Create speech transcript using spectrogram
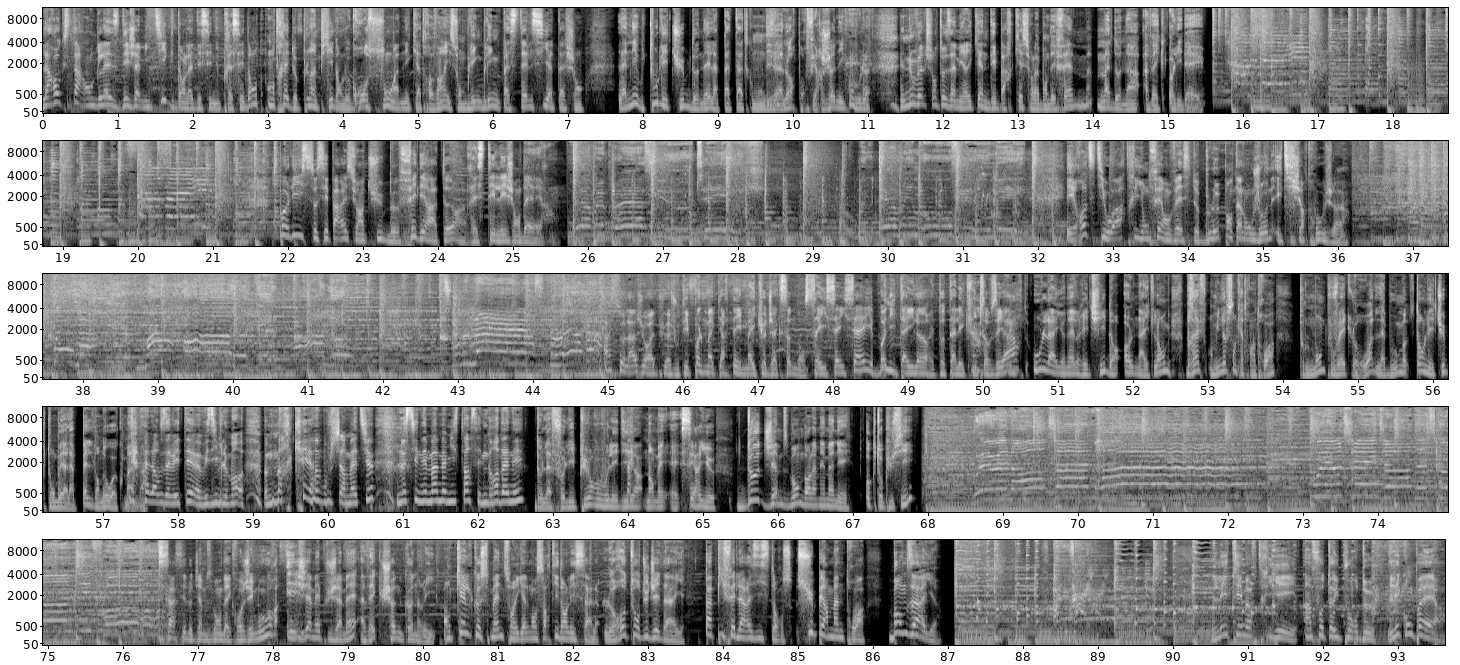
La rockstar anglaise déjà mythique dans la décennie précédente entrait de plein pied dans le gros son années 80 et son bling bling pastel si attachant. L'année où tous les tubes donnaient la patate comme on disait alors pour faire jeune et cool. Une nouvelle chanteuse américaine débarquait sur la bande FM, Madonna avec Holiday. Police se séparait sur un tube fédérateur resté légendaire. Rod Stewart triomphait en veste bleue, pantalon jaune et t-shirt rouge. Cela, j'aurais pu ajouter Paul McCartney et Michael Jackson dans Say Say Say, Bonnie Tyler et Total Eclipse of the Heart, ou Lionel Richie dans All Night Long. Bref, en 1983, tout le monde pouvait être le roi de la boom, tant les tubes tombaient à la pelle dans nos Walkman. Alors vous avez été euh, visiblement euh, marqué, hein, mon cher Mathieu. Le cinéma, même histoire, c'est une grande année? De la folie pure, vous voulez dire? Non mais eh, sérieux, deux James Bond dans la même année. Octopussy, Ça, c'est le James Bond avec Roger Moore et Jamais plus jamais avec Sean Connery. En quelques semaines sont également sortis dans les salles Le Retour du Jedi, Papy fait de la résistance, Superman 3, Banzai. L'été meurtrier, un fauteuil pour deux, les compères.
